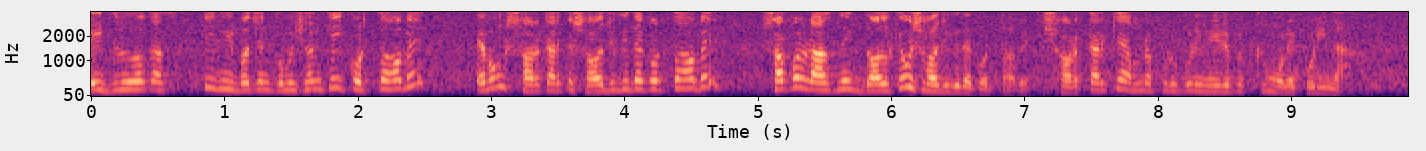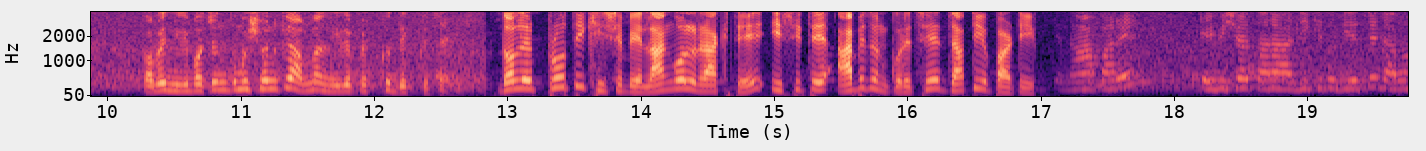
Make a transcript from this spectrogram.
এই দুরূহ কাজটি নির্বাচন কমিশনকেই করতে হবে এবং সরকারকে সহযোগিতা করতে হবে। সকল রাজনৈতিক দলকেও সহযোগিতা করতে হবে। সরকারকে আমরা পুরোপুরি নিরপেক্ষ মনে করি না। তবে নির্বাচন কমিশনকে আমরা নিরপেক্ষ দেখতে চাই। দলের প্রতীক হিসেবে লাঙ্গল রাখতে ইসিতে আবেদন করেছে জাতীয় পার্টি। না পারে এই বিষয়ে তারা লিখিত দিয়েছেন এবং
